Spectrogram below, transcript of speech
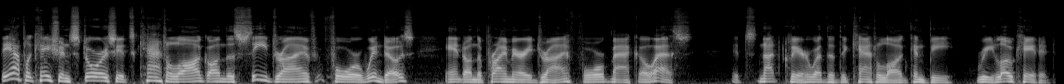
The application stores its catalog on the C drive for Windows and on the primary drive for Mac OS. It's not clear whether the catalog can be relocated.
